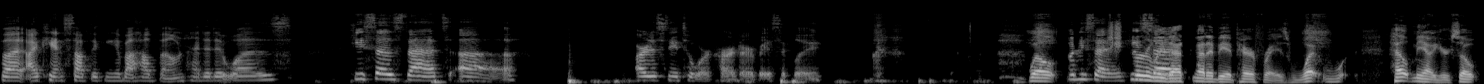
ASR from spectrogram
but I can't stop thinking about how boneheaded it was. He says that uh, artists need to work harder, basically. Well, What do you say? Surely said- that's got to be a paraphrase. What, wh- Help me out here. So,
